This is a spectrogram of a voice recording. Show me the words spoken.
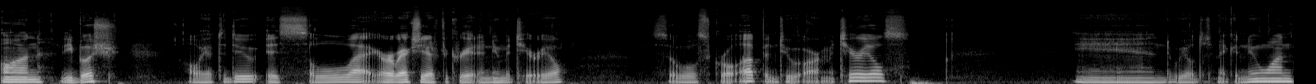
on the bush. All we have to do is select, or we actually have to create a new material. So we'll scroll up into our materials and we'll just make a new one.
